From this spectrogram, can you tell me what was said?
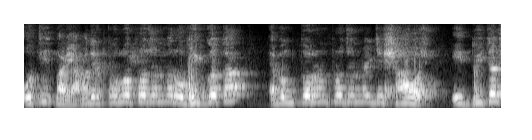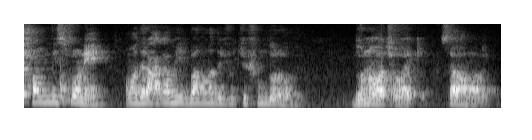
অতি মানে আমাদের পূর্ব প্রজন্মের অভিজ্ঞতা এবং তরুণ প্রজন্মের যে সাহস, এই দুইটার সংমিশ্রণে আমাদের আগামীর বাংলাদেশ হচ্ছে সুন্দর হবে। ধন্যবাদ সবাইকে। সালাম আলাইকুম।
